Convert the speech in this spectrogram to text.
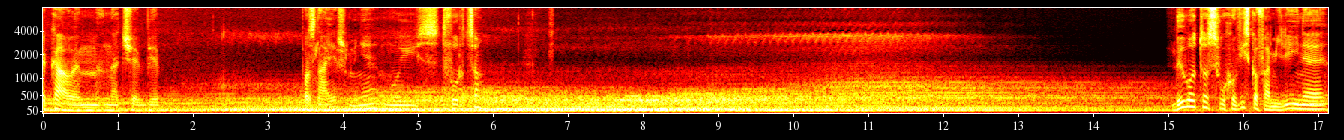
Czekałem na ciebie. Poznajesz mnie, mój stwórco? Było to słuchowisko familijne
